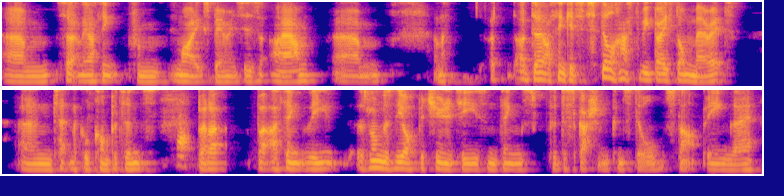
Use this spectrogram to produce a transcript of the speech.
Um, certainly, I think from my experiences, I am. Um, and I, I, don't, I think it still has to be based on merit and technical competence, yeah. but I, but I think the as long as the opportunities and things for discussion can still start being there,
